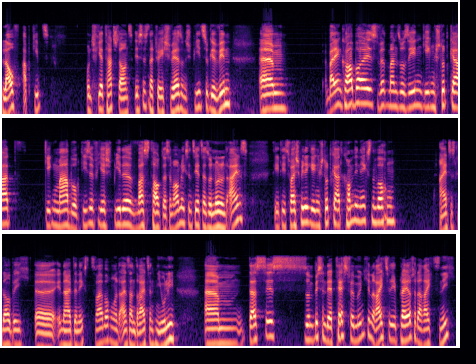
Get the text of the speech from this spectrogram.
Lauf abgibst und vier Touchdowns, ist es natürlich schwer, so ein Spiel zu gewinnen. Ähm, bei den Cowboys wird man so sehen, gegen Stuttgart, gegen Marburg, diese vier Spiele, was taugt das? Im Augenblick sind sie jetzt also 0 und 1. Die, die zwei Spiele gegen Stuttgart kommen die nächsten Wochen. Eins ist, glaube ich, äh, innerhalb der nächsten zwei Wochen und eins am 13. Juli. Ähm, das ist so ein bisschen der Test für München. Reicht's für die Playoffs oder reicht's nicht?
